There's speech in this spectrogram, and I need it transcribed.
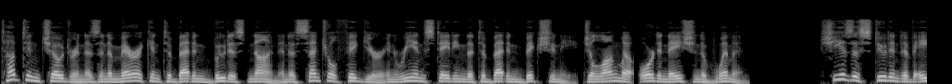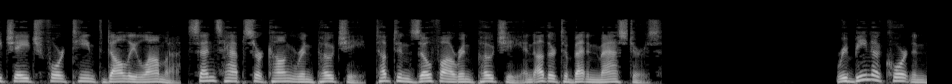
Thubten Chodron is an American Tibetan Buddhist nun and a central figure in reinstating the Tibetan bhikshuni ordination of women. She is a student of HH 14th Dalai Lama, Tsenzhab Serkong Rinpoche, Thubten Zopa Rinpoche and other Tibetan masters. Robina Courtin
